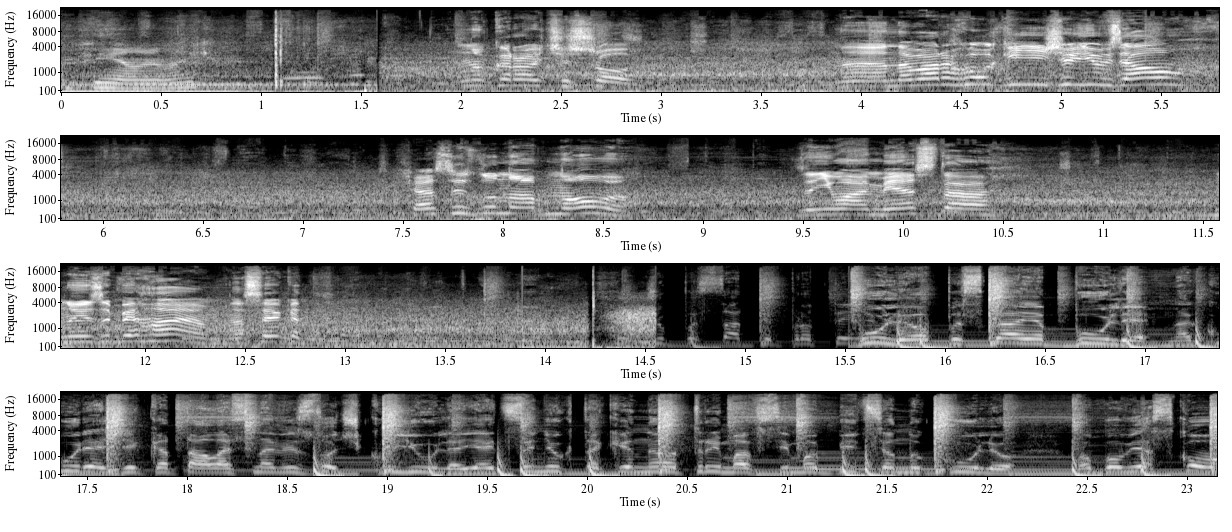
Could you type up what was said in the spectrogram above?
Офигенный Nike. Ну, короче, что? На, на барахолке ничего не взял. Сейчас иду на обнову. Занимаю место. Ну и забегаем на секонд. Писати про те. Булі опискає булі. На куряжі каталась на візочку Юля. Яйценюк таки не отримав всім обіцяну кулю. Обов'язково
